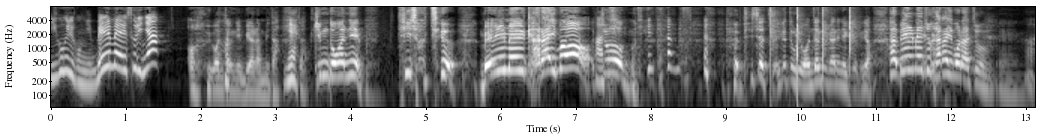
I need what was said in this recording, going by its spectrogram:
2010님. 매일매일 술이냐? 어, 원장님 미안합니다 예. 자, 김동환님 티셔츠 매일매일 갈아입어 아, 좀 티 셔츠 이것도 우리 원장님이 하는 얘기거든요 아 매일매일 좀 갈아입어라 좀 예. 아, 아,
